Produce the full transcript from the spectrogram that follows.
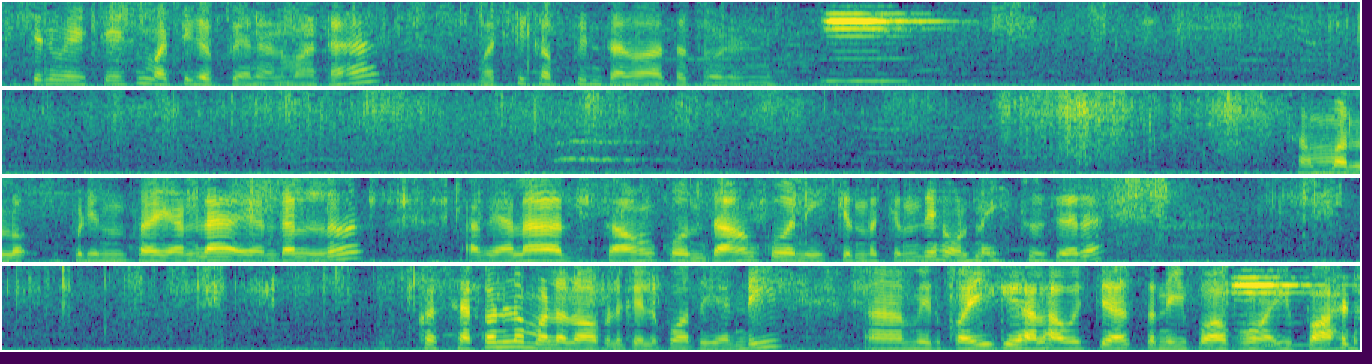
కిచెన్ వేస్ట్ చేసి మట్టి కప్పాను అనమాట మట్టి కప్పిన తర్వాత చూడండి. సమ్మర్లో. ఇప్పుడు ఇంత ఎండ ఎండల్లో అవి ఎలా దాముకొని దాముకొని కింద కిందే ఉన్నాయి చూసారా? ఒక్క సెకండ్లో మళ్ళీ లోపలికి వెళ్ళిపోతాయండి. మీరు పైకి అలా వచ్చేస్తున్నాయి పాపం అవి పాడు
